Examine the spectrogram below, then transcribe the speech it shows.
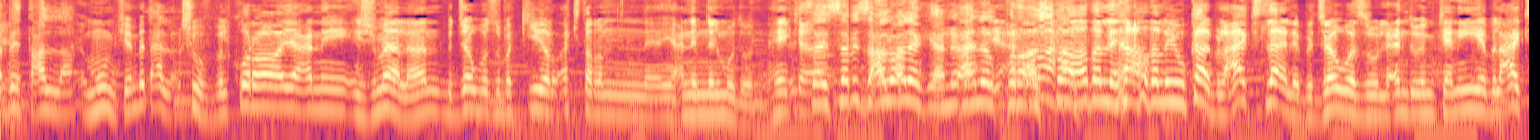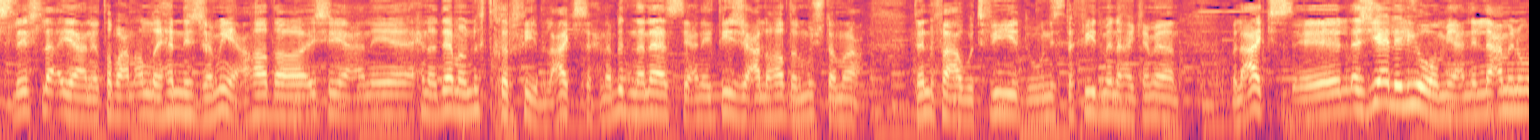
ممكن. بيتعلق؟ ممكن بتعلق شوف بالقرى يعني اجمالا بتجوزوا بكير أكثر من يعني من المدن. هيك هسه بيزعلوا عليك. يعني أهل يعني القرى اشطار هذا اللي هذا اللي يقال. بالعكس لا اللي بتجوزوا اللي عنده إمكانية بالعكس ليش لا؟ يعني طبعا الله يهني الجميع. هذا شيء يعني إحنا دائما بنفتخر فيه. بالعكس إحنا بدنا ناس يعني تيجي على هذا المجتمع تنفع وتفيد ونستفيد منها كمان. بالعكس الأجيال اليوم يعني اللي عم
